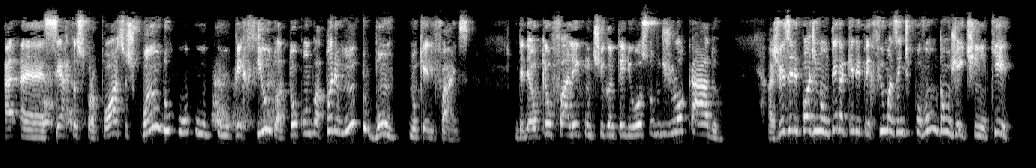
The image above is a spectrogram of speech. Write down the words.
é, certas propostas quando o, o, o, perfil do ator, quando o ator é muito bom no que ele faz. Entendeu? O que eu falei contigo anterior sobre o deslocado. Às vezes ele pode não ter aquele perfil, mas a gente, pô, vamos dar um jeitinho aqui.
